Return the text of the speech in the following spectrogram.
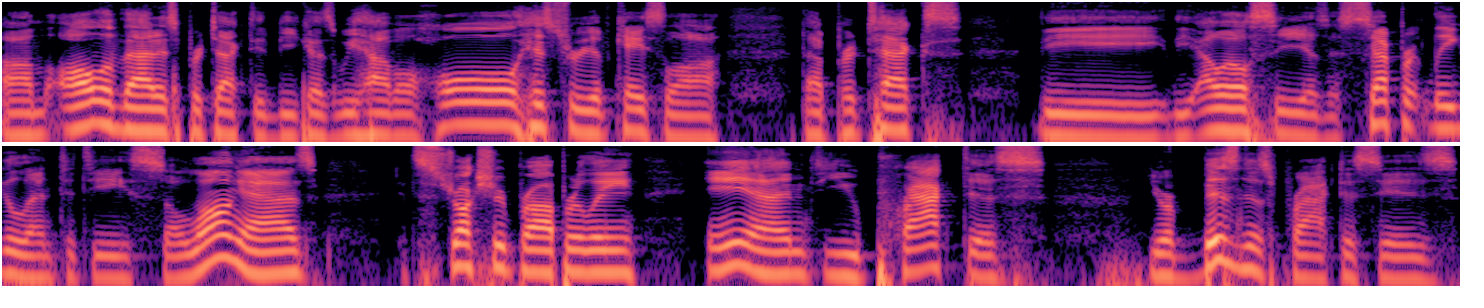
Um, all of that is protected because we have a whole history of case law that protects the the LLC as a separate legal entity, so long as it's structured properly and you practice your business practices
